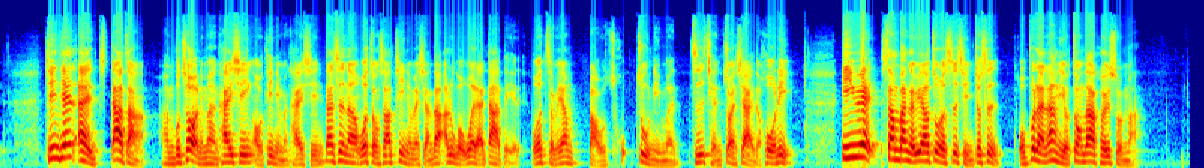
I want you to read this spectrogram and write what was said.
今天哎大涨很不错，你们很开心，我替你们开心。但是呢，我总是要替你们想到啊，如果未来大跌，我怎么样保住你们之前赚下来的获利？一月上半个月要做的事情就是，我不能让你有重大亏损嘛，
